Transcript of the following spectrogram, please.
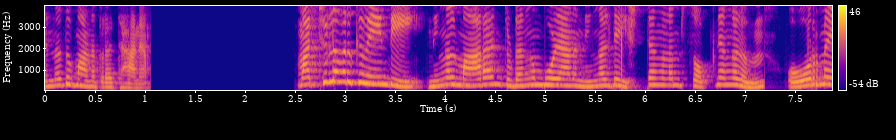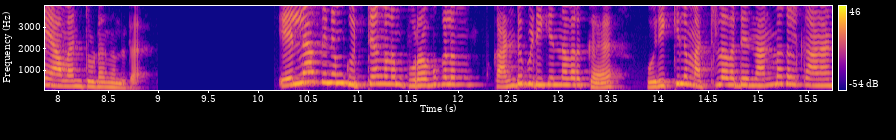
എന്നതുമാണ് പ്രധാനം. മറ്റുള്ളവർക്ക് വേണ്ടി നിങ്ങൾ മാറാൻ തുടങ്ങുമ്പോഴാണ് നിങ്ങളുടെ ഇഷ്ടങ്ങളും സ്വപ്നങ്ങളും ഓർമ്മയാവാൻ തുടങ്ങുന്നത്. എല്ലാത്തിനും കുറ്റങ്ങളും കുറവുകളും കണ്ടുപിടിക്കുന്നവർക്ക് ഒരിക്കലും മറ്റുള്ളവരുടെ നന്മകൾ കാണാൻ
